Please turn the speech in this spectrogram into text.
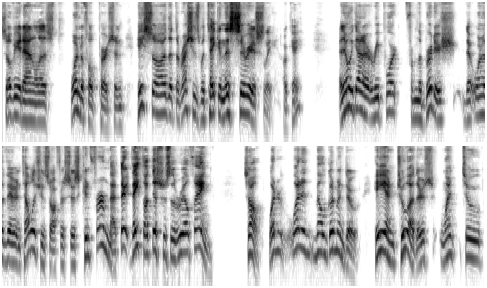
Soviet analyst, wonderful person. He saw that the Russians were taking this seriously. Okay. And then we got a report from the British that one of their intelligence officers confirmed that. They, they thought this was the real thing. So, what, what did Mel Goodman do? He and two others went to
